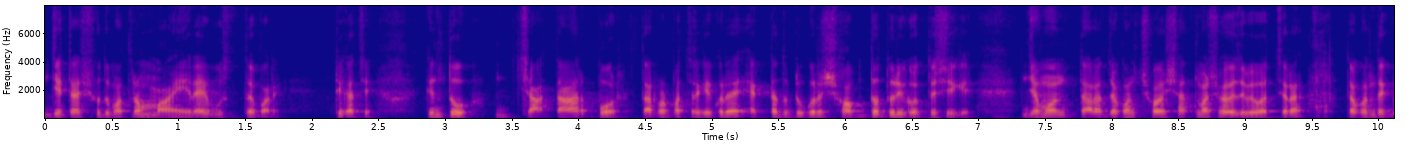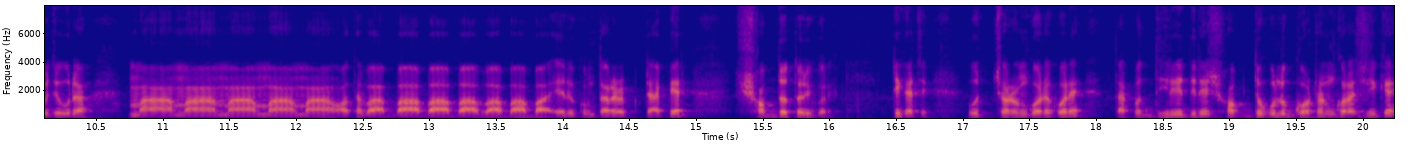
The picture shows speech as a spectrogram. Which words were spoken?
যেটা শুধুমাত্র মায়েরাই বুঝতে পারে। ঠিক আছে? কিন্তু যা, তারপর তারপর বাচ্চারা কী করে? একটা, দুটো করে শব্দ তৈরি করতে শিখে। যেমন তারা যখন ছয়, সাত মাস হয়ে যাবে বাচ্চারা, তখন দেখবে যে ওরা মা মা মা মা মা অথবা বা বা বা বা বা বা এরকম তারা টাইপের শব্দ তৈরি করে। ঠিক আছে? উচ্চারণ করে করে তারপর ধীরে ধীরে শব্দগুলো গঠন করা শিখে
